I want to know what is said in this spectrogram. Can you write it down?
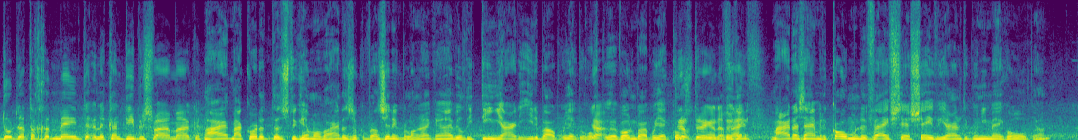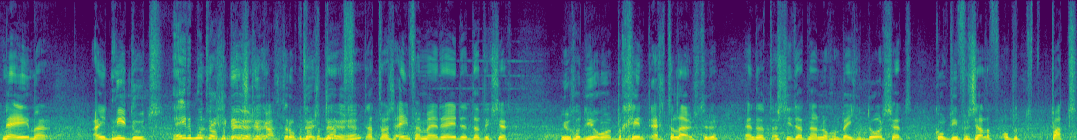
doordat de gemeente en dan kan die bezwaar maken. Maar, maar Cor, dat, dat is natuurlijk helemaal waar. Dat is ook waanzinnig belangrijk. Hij wil die tien jaar die ieder bouwproject of Ja. eh, woningbouwproject kost. Terugdringen naar vijf. Maar daar zijn we de komende vijf, zes, zeven jaar natuurlijk nog niet mee geholpen. Nee, maar als je het niet doet, Nee, dat moet dan wel er een gebeuren. stuk achterop. Dus gebeuren. dat, dat was een van mijn redenen dat ik zeg... Hugo de Jonge begint echt te luisteren. En dat, als hij dat nou nog een beetje doorzet... komt hij vanzelf op het pad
